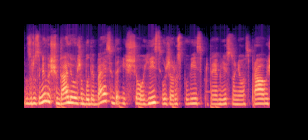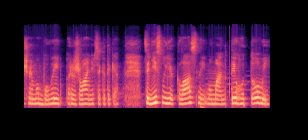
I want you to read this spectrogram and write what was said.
зрозуміло, що далі вже буде бесіда, і що гість вже розповість про те, як дійсно у нього справи, що йому болить, переживання, всяке таке. Це дійсно є класний момент. Ти готовий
